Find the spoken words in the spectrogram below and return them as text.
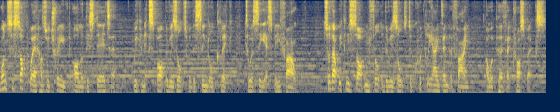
Once the software has retrieved all of this data, we can export the results with a single click to a CSV file so that we can sort and filter the results to quickly identify our perfect prospects.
